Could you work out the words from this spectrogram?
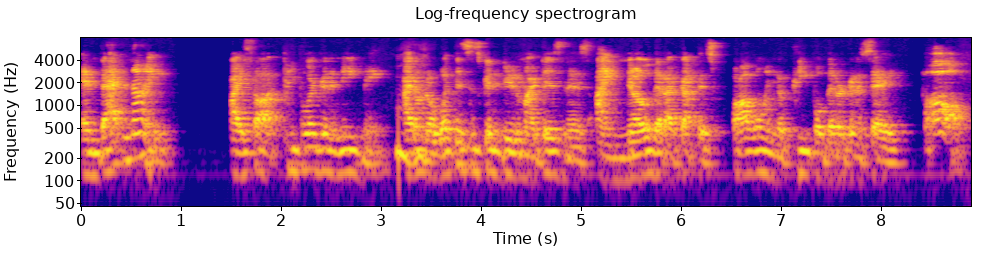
and that night i thought people are going to need me i don't know what this is going to do to my business i know that i've got this following of people that are going to say oh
